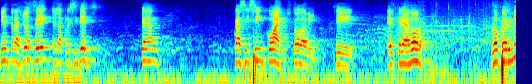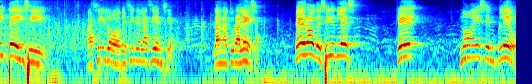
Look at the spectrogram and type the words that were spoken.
mientras yo esté en la presidencia. Quedan casi cinco años todavía, si el creador lo permite y si así lo decide la ciencia, la naturaleza. Pero decirles que no es empleo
